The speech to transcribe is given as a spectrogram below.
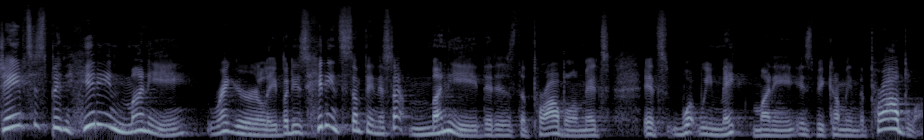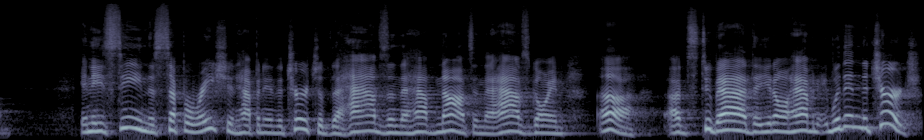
James has been hitting money regularly, but he's hitting something. It's not money that is the problem, it's, it's what we make money is becoming the problem. And he's seeing the separation happening in the church of the haves and the have nots, and the haves going, ah, oh, it's too bad that you don't have any within the church.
